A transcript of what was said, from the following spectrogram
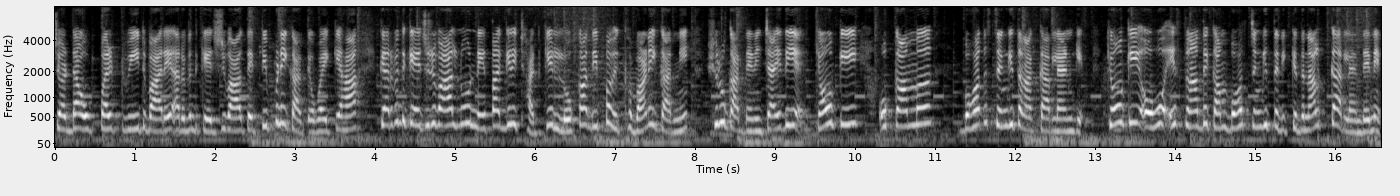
ਚੱਡਾ ਉੱਪਰ ਟਵੀਟ ਬਾਰੇ ਅਰਵਿੰਦ ਕੇਜਰੀਵਾਲ ਤੇ ਟਿੱਪਣੀ ਕਰਦੇ ਹੋਏ ਕਿਹਾ ਕਿ ਅਰਵਿੰਦ ਕੇਜਰੀਵਾਲ ਨੂੰ ਨੇਤਾਗਿਰੀ ਛੱਡ ਕੇ ਲੋਕਾਂ ਦੀ ਭਵਿੱਖਬਾਣੀ ਕਰਨੀ ਸ਼ੁਰੂ ਕਰ ਦੇਣੀ ਚਾਹੀਦੀ ਹੈ, ਕਿਉਂਕਿ ਉਹ ਕੰਮ ਬਹੁਤ ਚੰਗੀ ਤਰ੍ਹਾਂ ਕਰ ਲੈਣਗੇ, ਕਿਉਂਕਿ ਉਹ ਇਸ ਤਰ੍ਹਾਂ ਦੇ ਕੰਮ ਬਹੁਤ ਚੰਗੀ ਤਰੀਕੇ ਦੇ ਨਾਲ ਕਰ ਲੈਂਦੇ ਨੇ।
